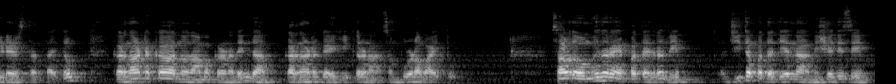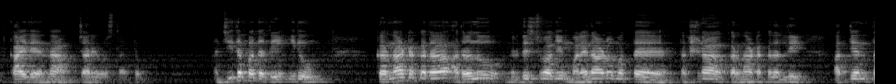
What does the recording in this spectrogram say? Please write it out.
ಈಡೇರಿಸಿದಂತಾಯಿತು. ಕರ್ನಾಟಕ ಅನ್ನೋ ನಾಮಕರಣದಿಂದ ಕರ್ನಾಟಕ ಏಕೀಕರಣ ಸಂಪೂರ್ಣವಾಯಿತು. ಸಾವಿರದ ಒಂಬೈನೂರ ಎಪ್ಪತ್ತೈದರಲ್ಲಿ ಜೀತ ಪದ್ಧತಿಯನ್ನು ನಿಷೇಧಿಸಿ ಕಾಯ್ದೆಯನ್ನು ಜಾರಿಗೊಳಿಸಲಾಯಿತು ಜೀತ ಪದ್ಧತಿ ಇದು ಕರ್ನಾಟಕದ ಅದರಲ್ಲೂ ನಿರ್ದಿಷ್ಟವಾಗಿ ಮಲೆನಾಡು ಮತ್ತು ದಕ್ಷಿಣ ಕರ್ನಾಟಕದಲ್ಲಿ ಅತ್ಯಂತ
